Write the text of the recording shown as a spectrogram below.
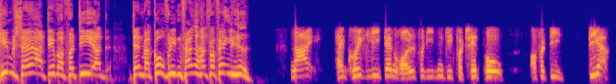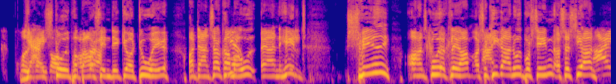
Kim sagde, at det var fordi, at den var god, fordi den fangede hans forfængelighed. Nej, han kunne ikke lide den rolle, fordi den gik for tæt på, og fordi Dirk Jeg stod på bagsiden, det gjorde du ikke. Og da han så kommer Ja. ud, er han helt svedig, og han skal ud og klæde om, og så Nej. kigger han ud på scenen, og så siger han, Nej,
